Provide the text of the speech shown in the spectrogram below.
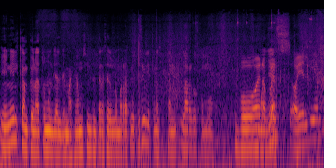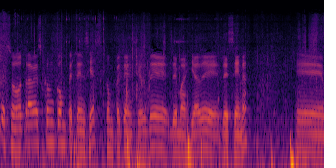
en el Campeonato Mundial de Magia. Vamos a intentar hacerlo lo más rápido posible, que no sea tan largo como... Bueno, Como ayer. pues hoy el día empezó otra vez con competencias, competencias de, de magia de, de escena. Eh,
